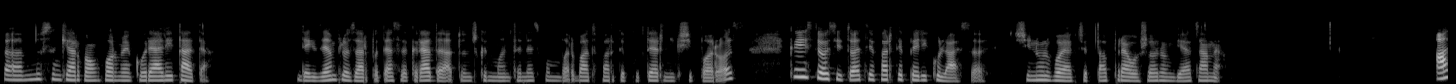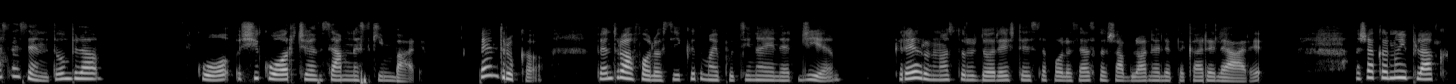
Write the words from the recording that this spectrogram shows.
uh, nu sunt chiar conforme cu realitatea. De exemplu, s-ar putea să creadă atunci când mă întâlnesc cu un bărbat foarte puternic și păros că este o situație foarte periculoasă și nu-l voi accepta prea ușor în viața mea. Asta se întâmplă cu o, și cu orice înseamnă schimbare. Pentru că, pentru a folosi cât mai puțină energie, creierul nostru își dorește să folosească șabloanele pe care le are, așa că nu-i plac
